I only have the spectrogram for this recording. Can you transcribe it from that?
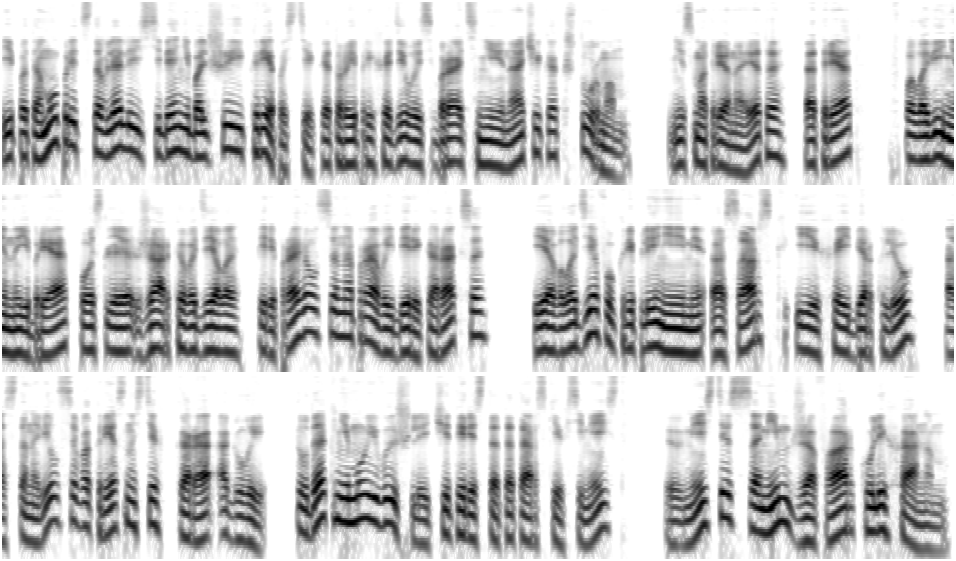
и потому представляли из себя небольшие крепости, которые приходилось брать не иначе, как штурмом. Несмотря на это, отряд в половине ноября после жаркого дела переправился на правый берег Аракса и, овладев укреплениями Асарск и Хайберклю, остановился в окрестностях Кара-Аглы. Туда к нему и вышли 400 татарских семейств вместе с самим Джафар Кулиханом.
